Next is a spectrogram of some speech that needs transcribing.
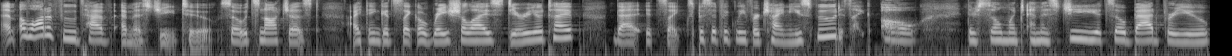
and a lot of foods have MSG too. So it's not just I think it's like a racialized stereotype that it's like specifically for Chinese food. It's like, "Oh, there's so much MSG. It's so bad for you."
